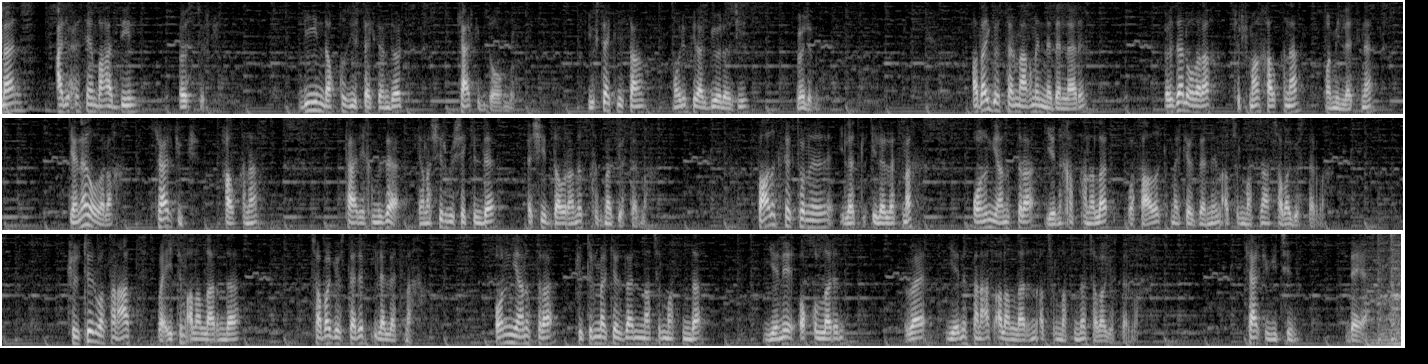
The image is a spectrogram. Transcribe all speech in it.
Ben Ali Hüseyin Bahaddin Öztürk. 1984 Kerkük doğumlu. Yüksek lisans moleküler biyoloji bölümü. Aday göstermemin nedenleri özel olarak Türkmen halkına ve milletine, genel olarak Kerkük halkına, tarihimize yanaşır bir şekilde eşit davranıp hizmet göstermek. Sağlık sektörünü ilerletmek, onun yanı sıra yeni hastaneler ve sağlık merkezlerinin açılmasına çaba göstermek. Kültür ve sanat ve eğitim alanlarında çaba gösterip ilerletmek. Onun yanı sıra kültür merkezlerinin açılmasında yeni okulların ve yeni sanat alanlarının açılmasında çaba göstermek. Kerkük için değer.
